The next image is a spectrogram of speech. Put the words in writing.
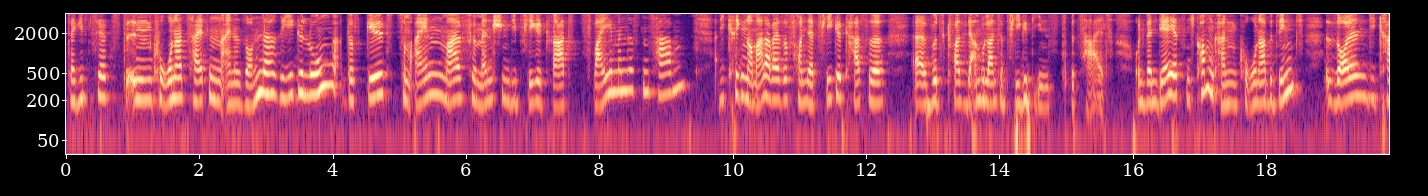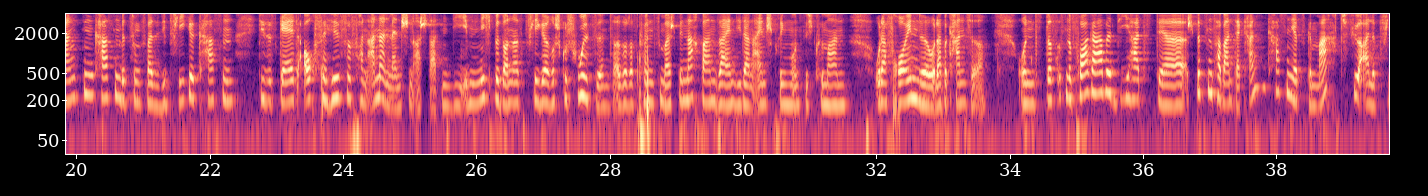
Da gibt's jetzt in Corona-Zeiten eine Sonderregelung. Das gilt zum einen mal für Menschen, die Pflegegrad 2 mindestens haben. Die kriegen normalerweise von der Pflegekasse äh, wird quasi der ambulante Pflegedienst bezahlt. Und wenn der jetzt nicht kommen kann, Corona-bedingt, sollen die Krankenkassen bzw. die Pflegekassen dieses Geld auch für Hilfe von anderen Menschen erstatten, die eben nicht besonders pflegerisch geschult sind. Also das können zum Beispiel Nachbarn sein, die dann einspringen und sich kümmern oder Freunde oder Bekannte. Und das ist eine Vorgabe, die hat der Spitzenverband der Krankenkassen jetzt gemacht für alle Pflegekassen.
